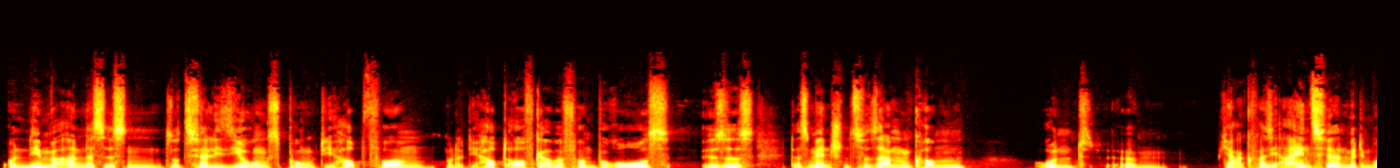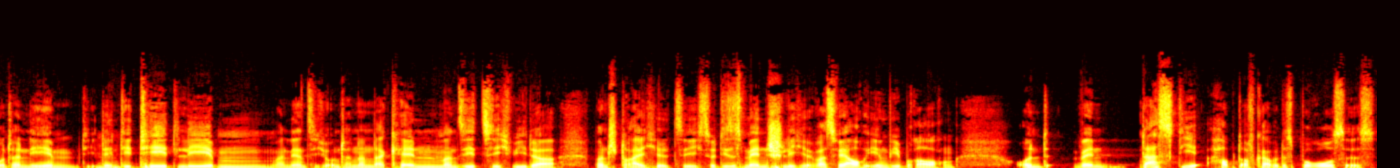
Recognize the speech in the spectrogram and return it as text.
und nehmen wir an, das ist ein Sozialisierungspunkt. Die Hauptform oder die Hauptaufgabe von Büros ist es, dass Menschen zusammenkommen und ähm, ja quasi eins werden mit dem Unternehmen, die mhm. Identität leben, man lernt sich untereinander kennen, man sieht sich wieder, man streichelt sich, so dieses Menschliche, was wir auch irgendwie brauchen. Und wenn das die Hauptaufgabe des Büros ist,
